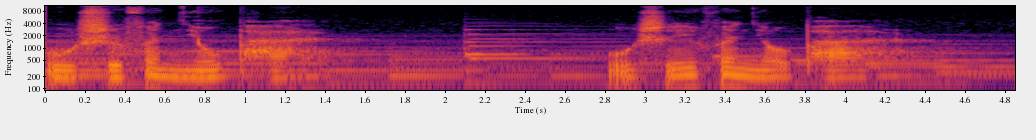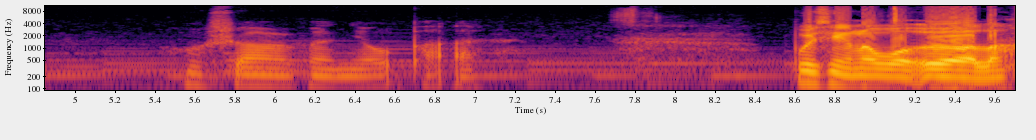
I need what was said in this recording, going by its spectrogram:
五十份牛排，五十一份牛排，五十二份牛排，不行了，我饿了。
